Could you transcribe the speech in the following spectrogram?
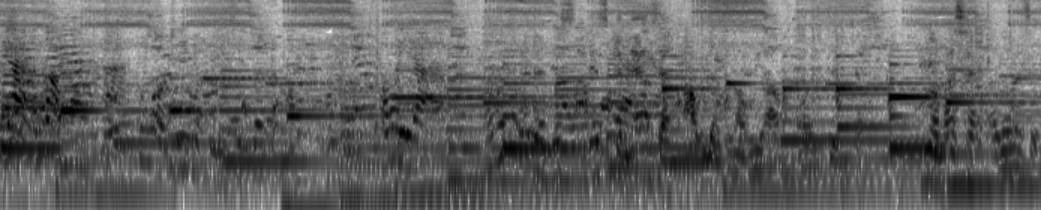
Yeah, a lot more. Oh, yeah. This, is. No, must have otherwise it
